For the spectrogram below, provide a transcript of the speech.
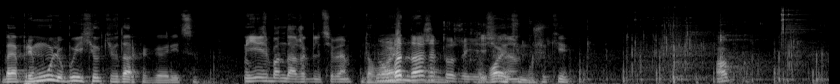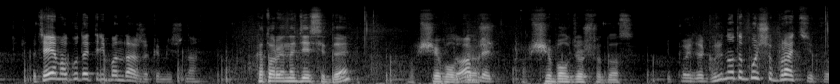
Бля, приму любые хилки в дар, как говорится. Есть бандажик для тебя. Давай. Ну, бандажик давай. тоже есть. Давайте, да. мужики. Оп. Хотя я могу дать три бандажика, Миш, на. Которые на 10, да? Вообще балдеж. блядь. Вообще балдеж, Родос. Типа, я говорю, надо больше брать, типа...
